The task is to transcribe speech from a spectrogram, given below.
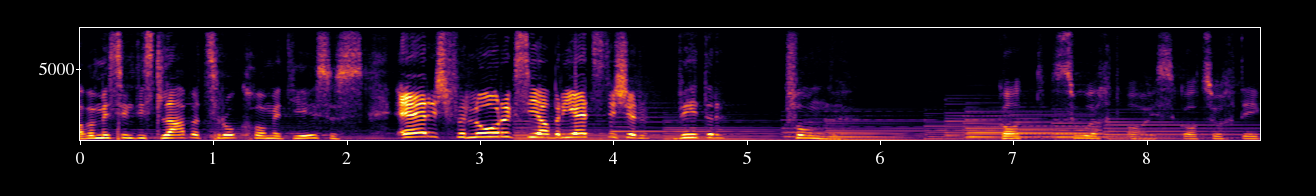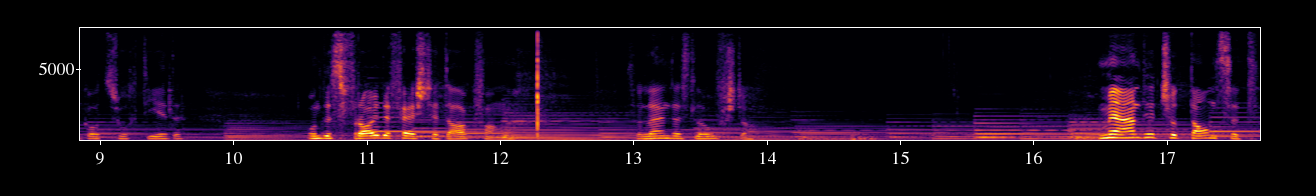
Aber wir sind ins Leben zurückgekommen mit Jesus. Er ist verloren, aber jetzt ist er wieder gefunden. Gott sucht uns, Gott sucht dich, Gott sucht jeden. Und das Freudefest hat angefangen. So lernt es aufstehen. Wir haben heute schon getanzt.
